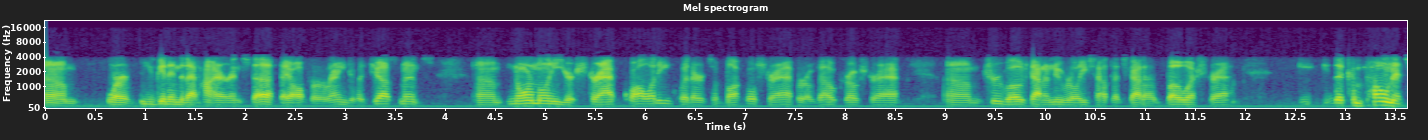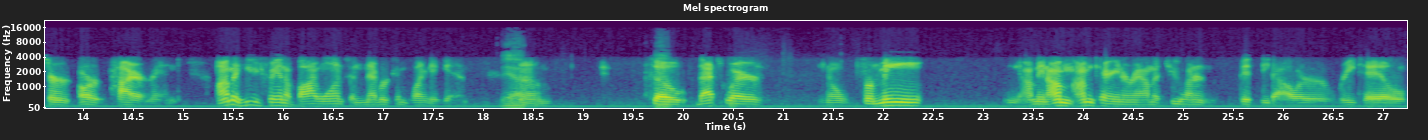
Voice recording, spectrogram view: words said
Um, where you get into that higher end stuff, they offer a range of adjustments. Um, normally, your strap quality, whether it's a buckle strap or a Velcro strap, um, TruBow's got a new release out that's got a BOA strap. The components are, are higher end. I'm a huge fan of buy once and never complain again. Yeah. Um, so that's where, you know, for me, I mean, I'm I'm carrying around a two hundred and fifty dollar retail,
